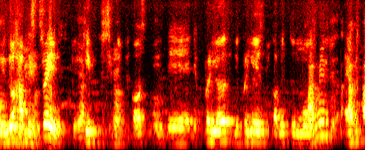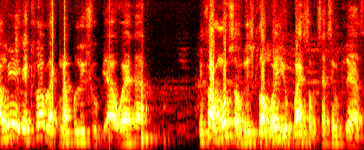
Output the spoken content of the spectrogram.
they No, have the strength to Yeah, keep sure. because the the pressure, the pressure is becoming too much. I mean, I, I mean, a club like Napoli should be aware that, in fact, most of these clubs, when you buy some certain players,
